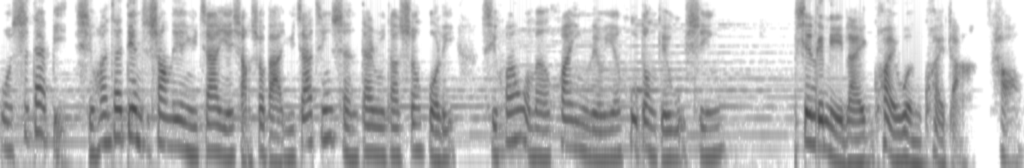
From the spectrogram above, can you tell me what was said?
我是黛比，喜欢在垫子上练瑜伽，也享受把瑜伽精神带入到生活里。喜欢我们，欢迎留言互动给五星。先跟你来快问快答。好，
